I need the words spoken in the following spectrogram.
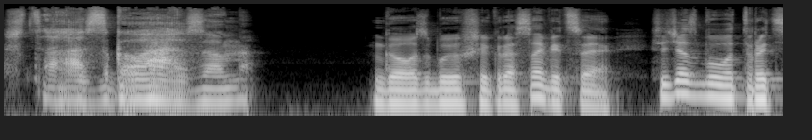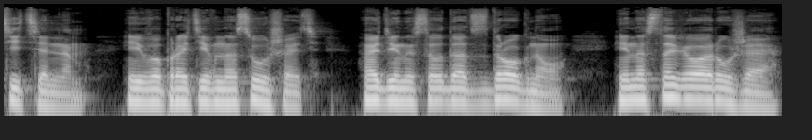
Что с глазом? Голос бывшей красавицы сейчас был отвратительным, его противно слушать. Один из солдат вздрогнул и наставил оружие.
